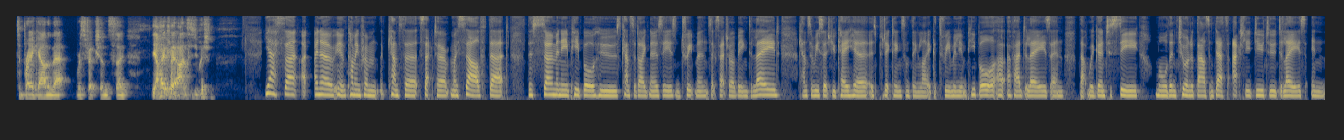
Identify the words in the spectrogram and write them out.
to break out of that restrictions. So, yeah, hopefully it answers your question. Yes, uh, I know, you know, coming from the cancer sector myself, that there's so many people whose cancer diagnoses and treatments, etc., are being delayed. Cancer Research UK here is predicting something like 3 million people have had delays, and that we're going to see more than 200,000 deaths actually due to delays in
